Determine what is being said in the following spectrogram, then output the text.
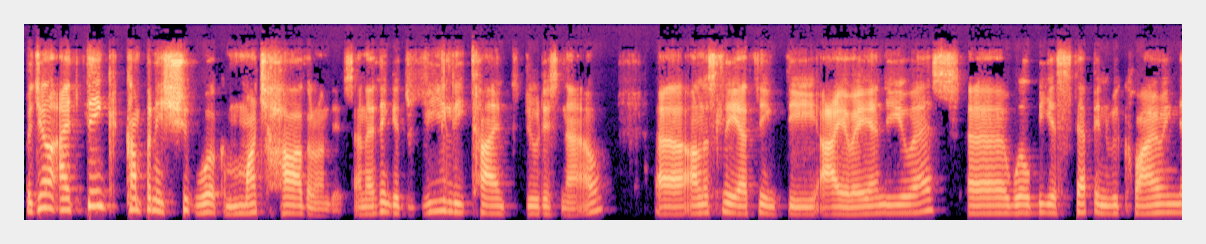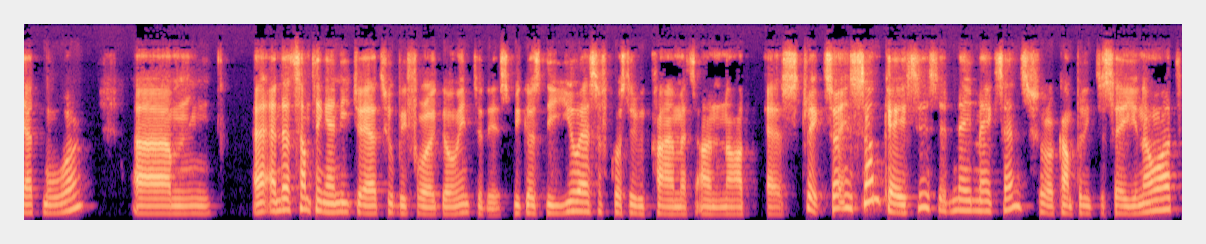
But you know, I think companies should work much harder on this, and I think it's really time to do this now. Uh, honestly, I think the IRA in the US uh, will be a step in requiring that more. Um, and that's something I need to add to before I go into this, because the US, of course, the requirements are not as strict. So in some cases, it may make sense for a company to say, you know what,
